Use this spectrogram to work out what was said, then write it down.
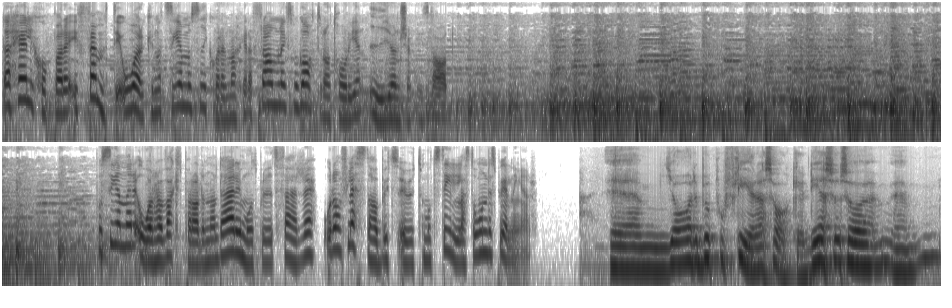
där helgshoppare i 50 år kunnat se musikkåren marschera fram längs med gatorna och torgen i Jönköpings stad. På senare år har vaktparaderna däremot blivit färre och de flesta har bytts ut mot stillastående spelningar. Ehm, ja, det beror på flera saker. Dels så, så ehm,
